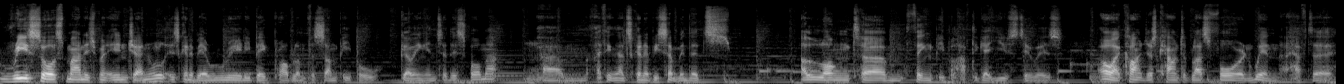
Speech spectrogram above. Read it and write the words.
resource management in general is going to be a really big problem for some people going into this format. Mm. Um, I think that's going to be something that's a long-term thing people have to get used to. Is oh, I can't just counterblast four and win. I have to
